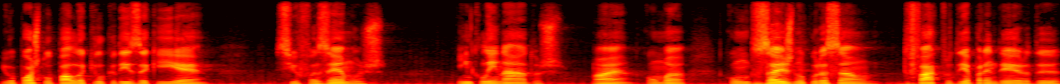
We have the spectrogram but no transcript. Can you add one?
E o apóstolo Paulo, aquilo que diz aqui é: se o fazemos inclinados, não é? Com, uma, com um desejo no coração, de facto, de aprender, de,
